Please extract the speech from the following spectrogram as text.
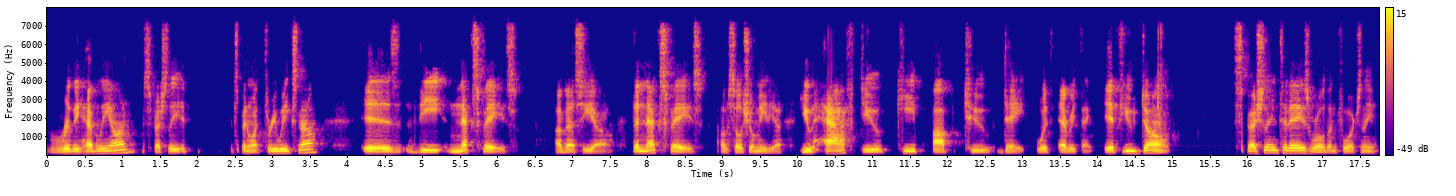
really heavily on, especially it, it's been what, three weeks now, is the next phase of SEO, the next phase of social media. You have to keep up to date with everything. If you don't, especially in today's world, unfortunately,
